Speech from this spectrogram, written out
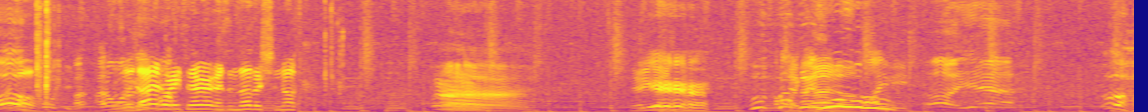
oh, oh. I, I don't want So to that right there is another Chinook. There you go. Yeah. Check Check that out. Oh, yeah. Ugh,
